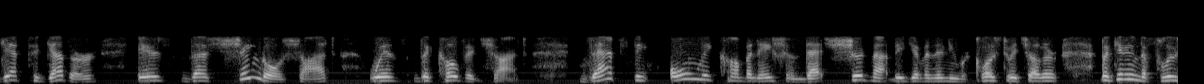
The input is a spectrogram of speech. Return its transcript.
get together is the shingle shot with the COVID shot. That's the only combination that should not be given anywhere close to each other. But getting the flu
